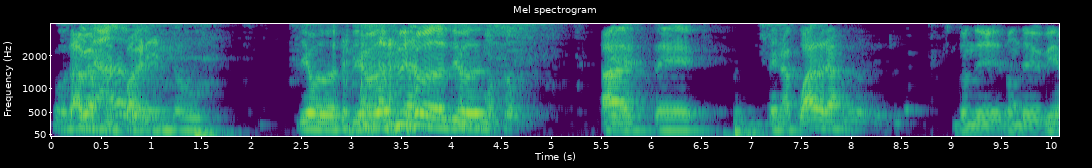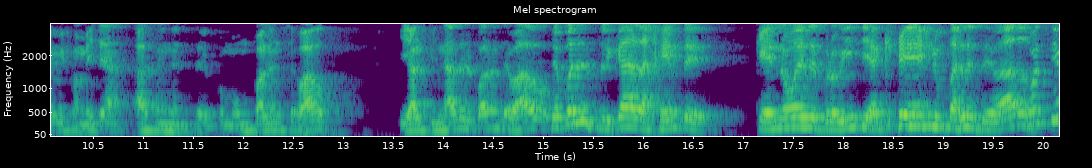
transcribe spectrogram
Como Sabe si a pulparindo. Llevo dos, llevo dos, llevo dos, llevo dos. Ah, este, en la cuadra, donde, donde vive mi familia, hacen este, como un palo encebado. Y al final del palo encebado, ¿Le puedes explicar a la gente que no es de provincia qué es un palo encebado? pues sí,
